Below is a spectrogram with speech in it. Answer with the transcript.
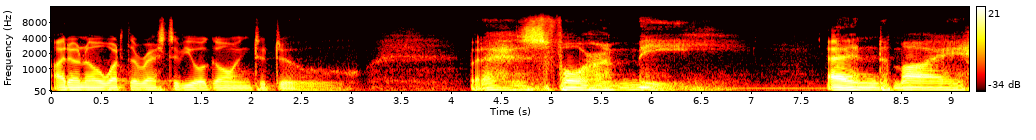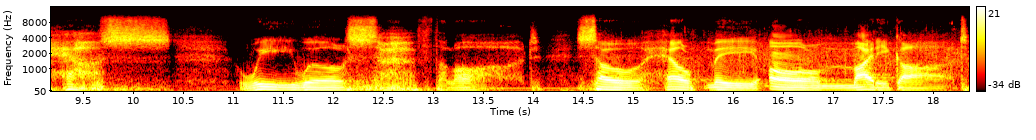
I don't know what the rest of you are going to do. But as for me and my house, we will serve the Lord. So help me, Almighty God.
